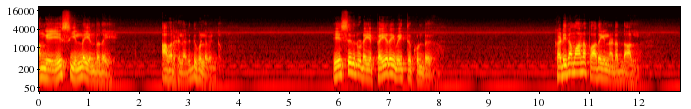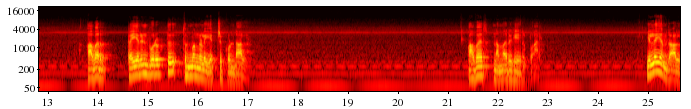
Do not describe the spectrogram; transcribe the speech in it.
அங்கே ஏசி இல்லை என்பதை அவர்கள் அறிந்து கொள்ள வேண்டும். இயேசுவினுடைய பெயரை வைத்துக்கொண்டு கடினமான பாதையில் நடந்தால் அவர் பெயரின் பொருட்டு துன்பங்களை ஏற்றுக்கொண்டால் அவர் நம் அருகே இருப்பார். இல்லையென்றால்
